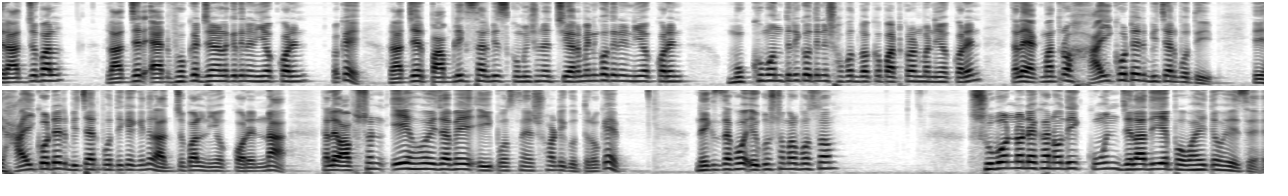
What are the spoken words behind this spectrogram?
যে রাজ্যপাল রাজ্যের অ্যাডভোকেট জেনারেলকে তিনি নিয়োগ করেন, ওকে? রাজ্যের পাবলিক সার্ভিস কমিশনের চেয়ারম্যানকেও তিনি নিয়োগ করেন মুখ্যমন্ত্রীকেও তিনি শপথ বাক্য পাঠ করান বা নিয়োগ করেন, তাহলে একমাত্র হাইকোর্টের বিচারপতি, এই হাইকোর্টের বিচারপতিকে কিন্তু রাজ্যপাল নিয়োগ করেন না। তাহলে অপশন এ হয়ে যাবে এই প্রশ্নের সঠিক উত্তর, ওকে? নেক্সট দেখো, একুশ নম্বর প্রশ্ন। সুবর্ণরেখা নদী কোন জেলা দিয়ে প্রবাহিত হয়েছে?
